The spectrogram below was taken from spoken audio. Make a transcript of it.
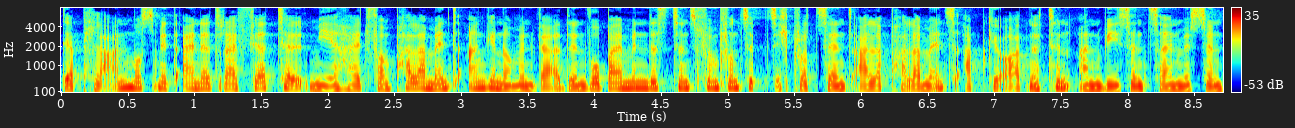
Der Plan muss mit einer Dreiviertelmehrheit vom Parlament angenommen werden, wobei mindestens 75 Prozent aller Parlamentsabgeordneten anwesend sein müssen.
